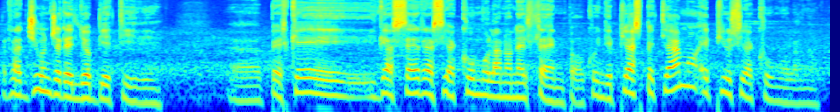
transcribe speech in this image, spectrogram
raggiungere gli obiettivi eh, perché i gas serra si accumulano nel tempo, quindi più aspettiamo e più si accumulano.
